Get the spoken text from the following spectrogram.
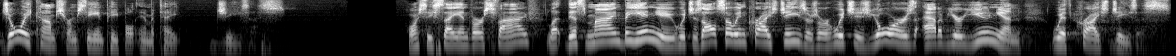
Joy comes from seeing people imitate Jesus. What's he say in verse 5? Let this mind be in you, which is also in Christ Jesus, or which is yours out of your union with Christ Jesus.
